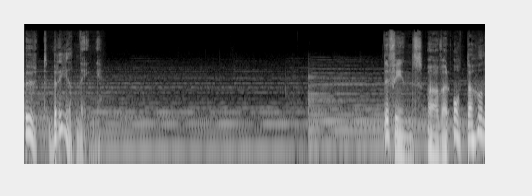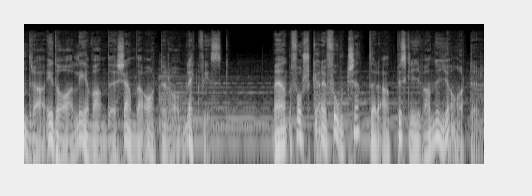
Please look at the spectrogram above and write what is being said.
Utbredning Det finns över 800 idag levande kända arter av bläckfisk. Men forskare fortsätter att beskriva nya arter.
